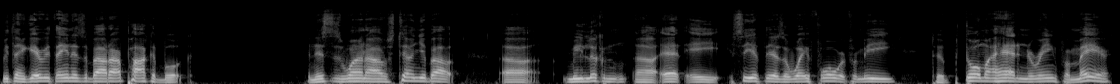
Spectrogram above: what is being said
We think everything is about our pocketbook. And this is one I was telling you about uh, me looking uh, at a see if there's a way forward for me to throw my hat in the ring for mayor.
